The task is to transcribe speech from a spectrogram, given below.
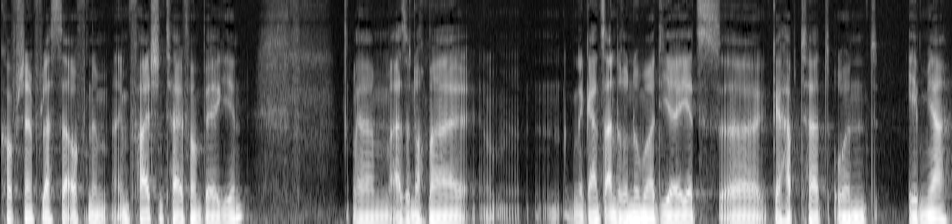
Kopfsteinpflaster auf einem im falschen Teil von Belgien. Ähm, also nochmal eine ganz andere Nummer, die er jetzt äh, gehabt hat und eben ja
